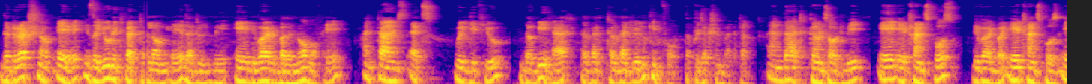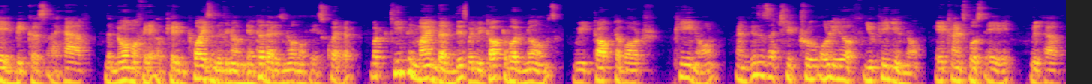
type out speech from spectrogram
The direction of A is a unit vector along A, that will be A divided by the norm of A, and times x will give you the b hat, the vector that you're looking for, the projection vector. And that turns out to be A A transpose divided by A transpose A because I have the norm of A appearing twice in the denominator, that is norm of A squared. But keep in mind that this, when we talked about norms, we talked about P norm and this is actually true only of Euclidean norm. A transpose A will have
